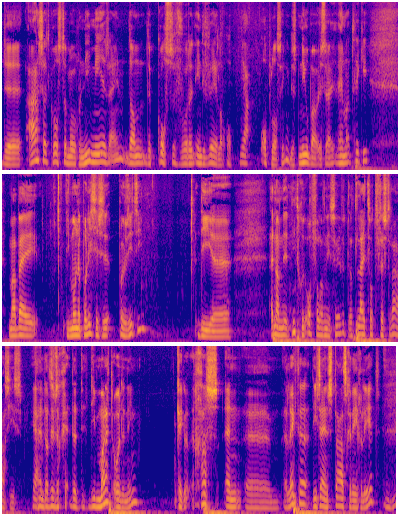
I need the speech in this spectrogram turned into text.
de aansluitkosten mogen niet meer zijn dan de kosten voor een individuele op, ja. oplossing. Dus nieuwbouw is helemaal tricky. Maar bij die monopolistische positie, die, uh, en dan het niet goed opvallen van die server, dat leidt tot frustraties. Ja. En dat is dat, die marktordening. Kijk, gas en uh, elektra, die zijn staatsgereguleerd. Mm -hmm.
